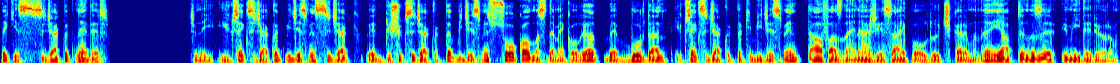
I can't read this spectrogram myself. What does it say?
Peki sıcaklık nedir? Şimdi yüksek sıcaklık bir cismin sıcak ve düşük sıcaklıkta bir cismin soğuk olması demek oluyor ve buradan yüksek sıcaklıktaki bir cismin daha fazla enerjiye sahip olduğu çıkarımını yaptığınızı ümit ediyorum.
